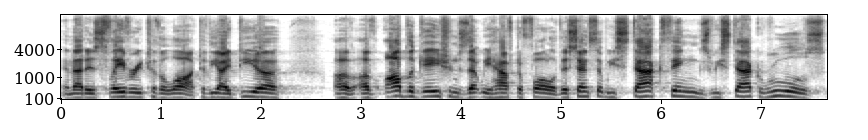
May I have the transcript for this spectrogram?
And that is slavery to the law, to the idea of, of obligations that we have to follow, the sense that we stack things, we stack rules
